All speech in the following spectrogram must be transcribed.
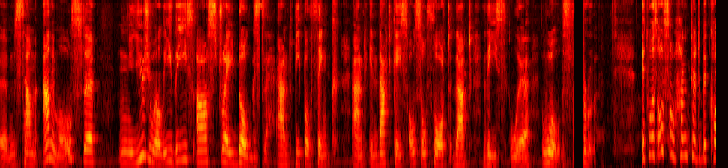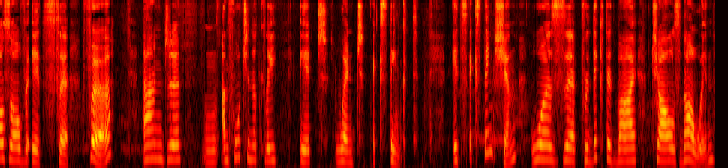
um, some animals, uh, usually these are stray dogs and people think and in that case also thought that these were wolves. It was also hunted because of its uh, fur and uh, mm, unfortunately it went extinct. Its extinction was uh, predicted by Charles Darwin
